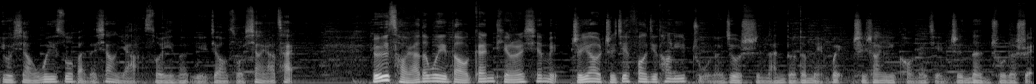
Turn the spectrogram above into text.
又像微缩版的象牙，所以呢也叫做象牙菜。由于草芽的味道甘甜而鲜美，只要直接放进汤里煮呢，就是难得的美味。吃上一口呢，简直嫩出了水。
